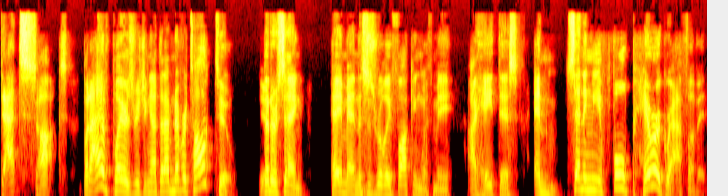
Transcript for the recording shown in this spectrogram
that sucks. But I have players reaching out that I've never talked to that are saying, Hey man, this is really fucking with me. I hate this, and sending me a full paragraph of it.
